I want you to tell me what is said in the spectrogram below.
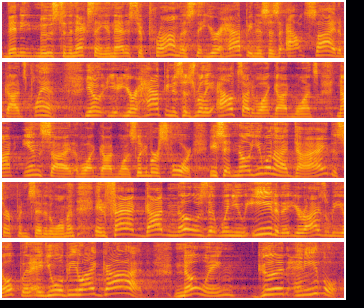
then he moves to the next thing, and that is to promise that your happiness is outside of God's plan. You know, your happiness is really outside of what God wants, not inside of what God wants. Look at verse 4. He said, No, you will not die, the serpent said to the woman. In fact, God knows that when you eat of it, your eyes will be open and you will be like God, knowing good and evil.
